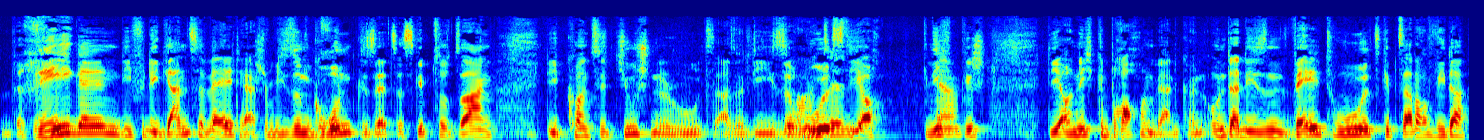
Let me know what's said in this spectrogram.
Regeln, die für die ganze Welt herrschen, wie so ein Grundgesetz. Es gibt sozusagen die Constitutional Rules, also diese Wahnsinn. Rules, die auch nicht, ja. die auch nicht gebrochen werden können. Unter diesen Weltrules gibt es auch wieder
